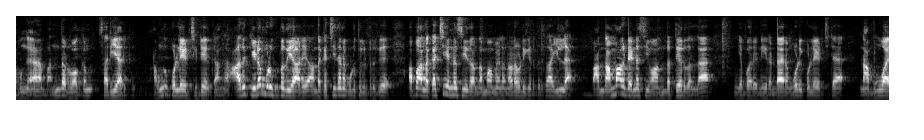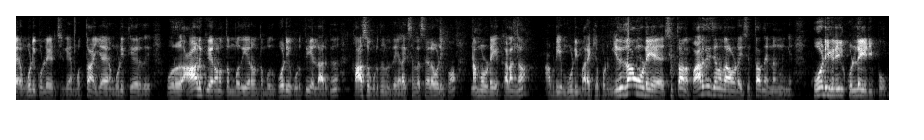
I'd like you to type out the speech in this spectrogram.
அவங்க வந்த நோக்கம் சரியாக இருக்குது அவங்க கொள்ளையடிச்சுக்கிட்டே இருக்காங்க. அதுக்கு இடம் கொடுப்பது யார்? அந்த கட்சி தானே கொடுத்துக்கிட்டு இருக்கு அப்போ அந்த கட்சி என்ன செய்யுது? அந்த அம்மா மேலே நடவடிக்கை எடுத்திருக்கா? இல்லை. இப்போ அந்த அம்மா கிட்ட என்ன செய்வான்? அந்த தேர்தலில் இங்கே பாரு நீ ரெண்டாயிரம் கோடி கொள்ளையடிச்சிட்ட. நான் மூவாயிரம் கோடி கொள்ளையடிச்சிருக்கேன். மொத்தம் ஐயாயிரம் கோடி தேருது. ஒரு ஆளுக்கு இரநூத்தம்பது இரநூத்தம்பது கோடியை கொடுத்து எல்லாருக்கும் காசை கொடுத்து இந்த எலெக்ஷனில் செலவழிப்போம். நம்மளுடைய களங்கம் அப்படியே மூடி மறைக்கப்படும். இதுதான் உங்களுடைய சித்தாந்தம். பாரதிய ஜனதாவுடைய சித்தாந்தம் என்னங்க கோடிகளில் கொள்ளையடிப்போம்.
